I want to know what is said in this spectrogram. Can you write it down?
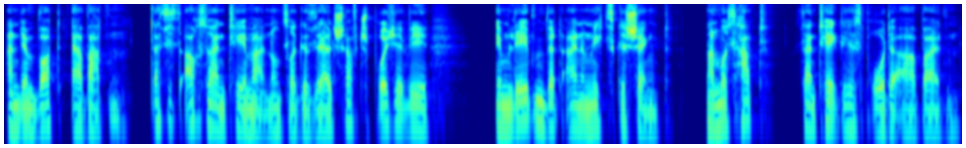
an dem Wort erwarten. Das ist auch so ein Thema in unserer Gesellschaft. Sprüche wie im Leben wird einem nichts geschenkt. Man muss hart sein tägliches Brot erarbeiten.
